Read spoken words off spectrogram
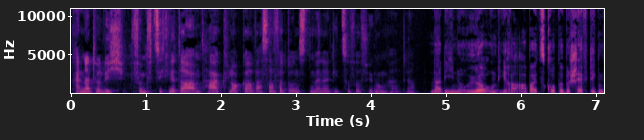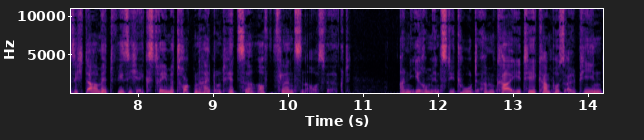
kann natürlich 50 Liter am Tag locker Wasser verdunsten, wenn er die zur Verfügung hat. Ja. Nadine Rühr und ihre Arbeitsgruppe beschäftigen sich damit, wie sich extreme Trockenheit und Hitze auf Pflanzen auswirkt. An ihrem Institut am KIT Campus Alpin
